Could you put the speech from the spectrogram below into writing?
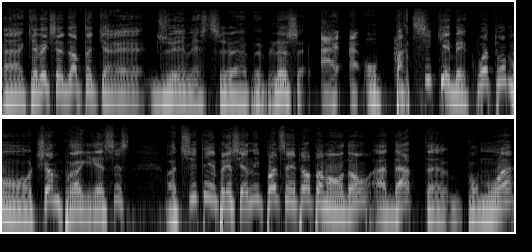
Euh, Québec solidaire, peut-être qu'il aurait dû investir un peu plus. au Parti québécois, toi, mon chum progressiste, as-tu été impressionné? Paul Saint-Pierre Pamondon, à date, euh, pour moi,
